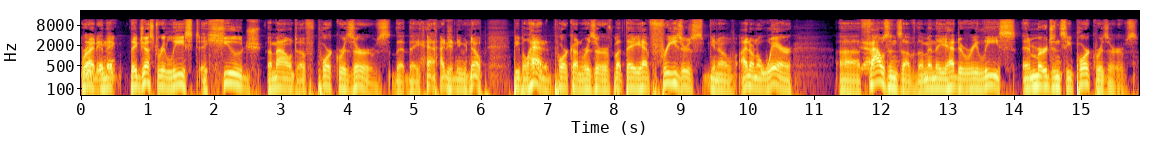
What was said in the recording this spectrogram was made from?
Right, and they they just released a huge amount of pork reserves that they had. I didn't even know people had pork on reserve, but they have freezers. You know, I don't know where. Uh, yeah. Thousands of them, and they had to release emergency pork reserves.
